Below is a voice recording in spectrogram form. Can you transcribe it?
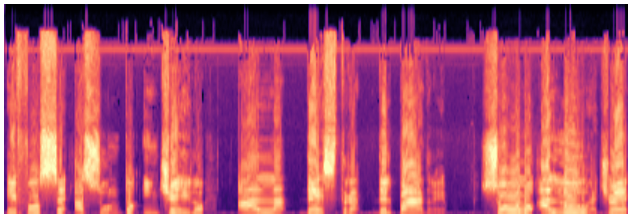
e fosse assunto in cielo alla destra del Padre. Solo allora, cioè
